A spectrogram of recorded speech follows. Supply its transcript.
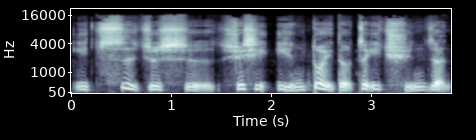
一次，就是学习营队的这一群人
